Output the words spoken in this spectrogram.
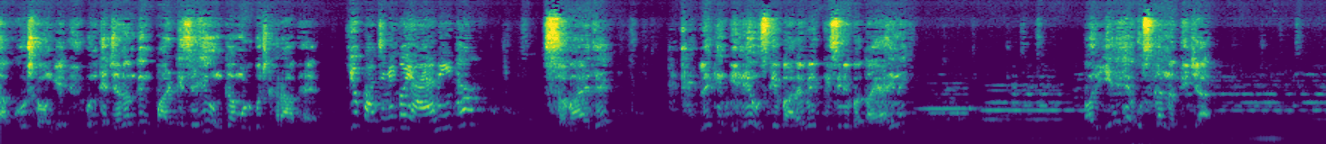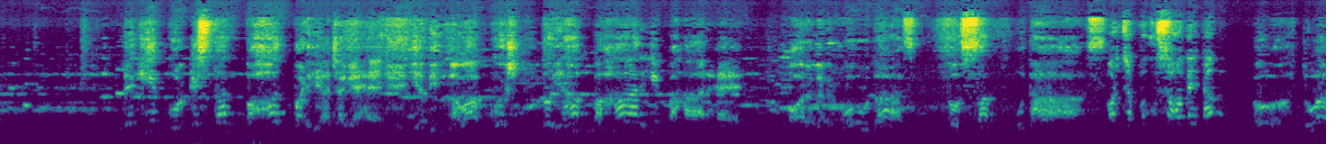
साहब खुश होंगे। उनके जन्मदिन पार्टी से ही उनका मूड कुछ खराब है। क्यों पार्टी में कोई आया नहीं था? सब आए थे। लेकिन इन्हें उसके बारे में किसी ने बताया ही नहीं। और यह है उसका नतीजा। देखिए कुर्गिस्तान बहुत बढ़िया जगह है। यदि नवाब खुश तो यहाँ बहार ही बहार है। और अगर वो उदास तो सब उदास। और जब वो गुस्सा होते तब? ओह दुआ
